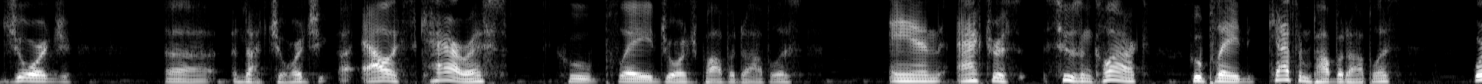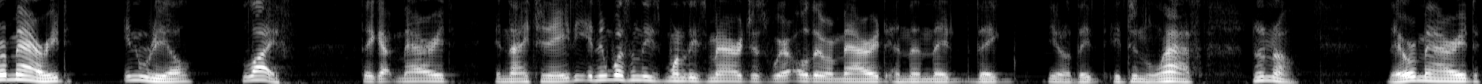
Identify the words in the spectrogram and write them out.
George, uh, not George, uh, Alex Karras, who played George Papadopoulos, and actress Susan Clark, who played Catherine Papadopoulos, were married in real life. They got married in 1980, and it wasn't these one of these marriages where oh they were married and then they they you know they it didn't last. No, no, they were married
